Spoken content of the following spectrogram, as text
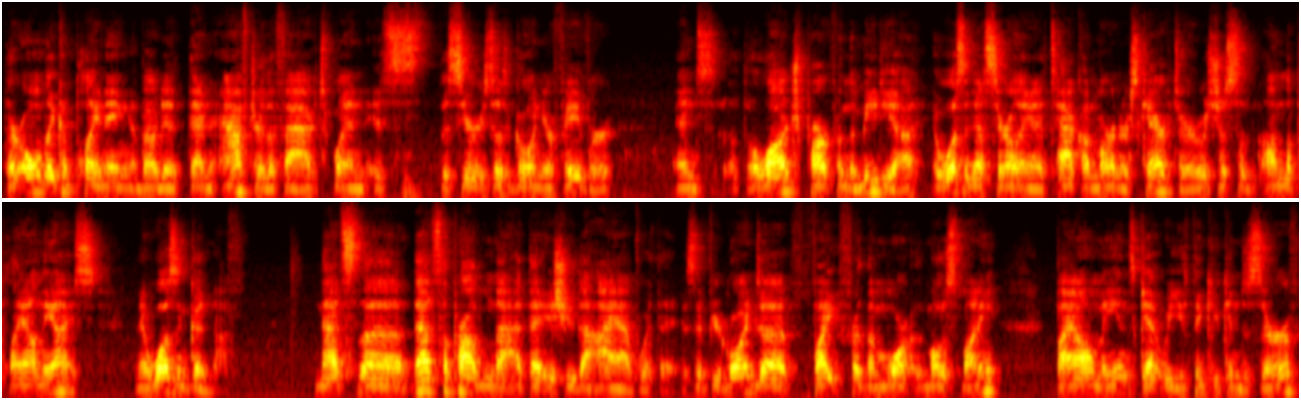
They're only complaining about it then after the fact when it's the series doesn't go in your favor. And a large part from the media, it wasn't necessarily an attack on Marner's character. It was just on the play on the ice, and it wasn't good enough. And that's the that's the problem that the issue that I have with it is if you're going to fight for the more most money, by all means get what you think you can deserve,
